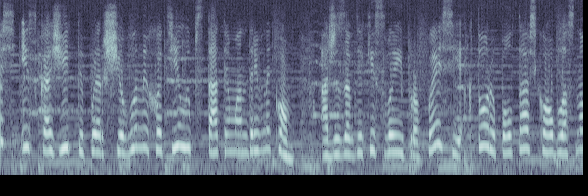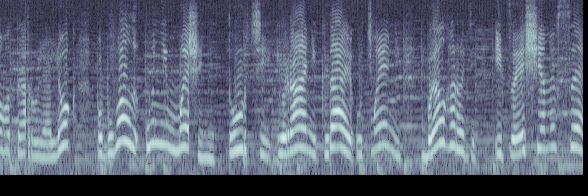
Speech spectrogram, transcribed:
Ось і скажіть тепер, що ви не хотіли б стати мандрівником. Адже завдяки своїй професії актори Полтавського обласного театру ляльок побували у Німеччині, Турції, Ірані, Китаї, у Тьмені, Белгороді. І це ще не все.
